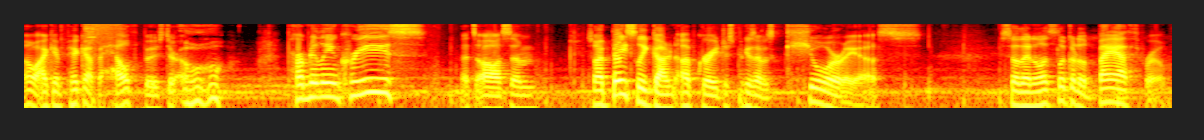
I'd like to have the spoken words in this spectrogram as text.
Oh, I can pick up a health booster. Oh, permanently increase. That's awesome. So I basically got an upgrade just because I was curious. So then let's look at the bathroom.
